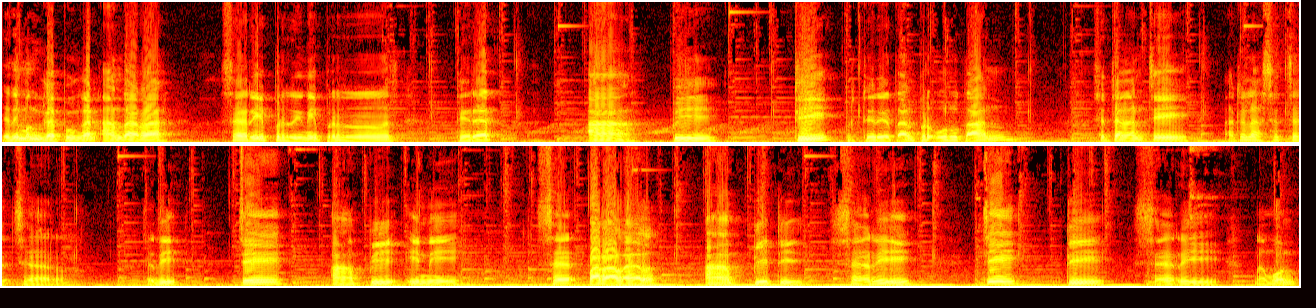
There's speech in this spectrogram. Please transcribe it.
Jadi menggabungkan antara seri ber ini berderet A B D berderetan berurutan. Sedangkan C adalah sejajar. Jadi C AB ini se paralel ABD seri C D seri. Namun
